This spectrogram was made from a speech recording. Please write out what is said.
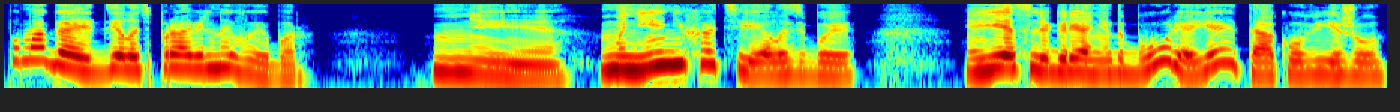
Помогает делать правильный выбор. Не, мне не хотелось бы. Если грянет буря, я и так увижу,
